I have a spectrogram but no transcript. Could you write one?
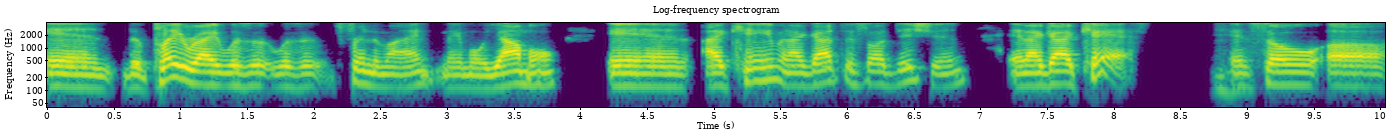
And the playwright was a was a friend of mine named Oyamo. And I came and I got this audition and I got cast. Mm-hmm. And so uh,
